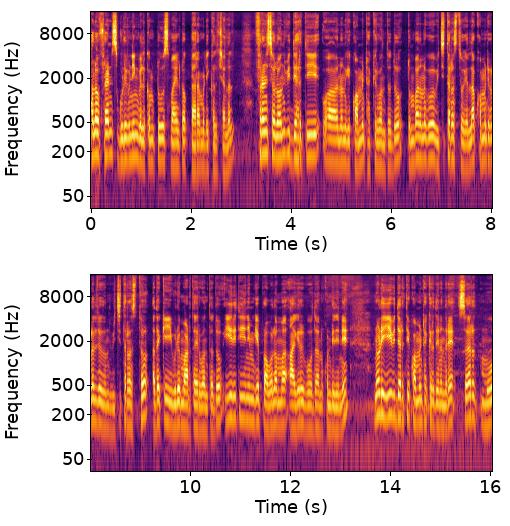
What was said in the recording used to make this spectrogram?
Hello friends good evening welcome to smile talk paramedical channel friends ಒಂದು ವಿದ್ಯಾರ್ಥಿ ನನಗೆ ಕಾಮೆಂಟ್ ಹಾಕಿರುವಂಥದ್ದು ತುಂಬ ನನಗೂ ವಿಚಿತ್ರ ಅನಿಸ್ತು. ಎಲ್ಲ ಕಾಮೆಂಟ್ಗಳಲ್ಲಿ ಒಂದು ವಿಚಿತ್ರ ಅನಿಸ್ತು. ಅದಕ್ಕೆ ಈ ವಿಡಿಯೋ ಮಾಡ್ತಾ ಇರುವಂಥದ್ದು ಈ ರೀತಿ ನಿಮಗೆ ಪ್ರಾಬ್ಲಮ್ ಆಗಿರ್ಬೋದು ಅಂದ್ಕೊಂಡಿದ್ದೀನಿ ನೋಡಿ, ಈ ವಿದ್ಯಾರ್ಥಿ ಕಾಮೆಂಟ್ ಹಾಕಿರೋದೇನೆಂದರೆ ಸರ್ ಮೂ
